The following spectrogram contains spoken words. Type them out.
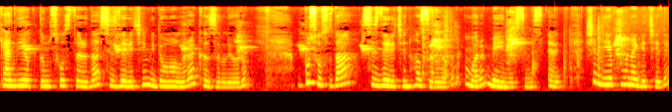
kendi yaptığım sosları da sizler için videolu olarak hazırlıyorum. Bu sosu da sizler için hazırladım. Umarım beğenirsiniz. Evet. Şimdi yapımına geçelim.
